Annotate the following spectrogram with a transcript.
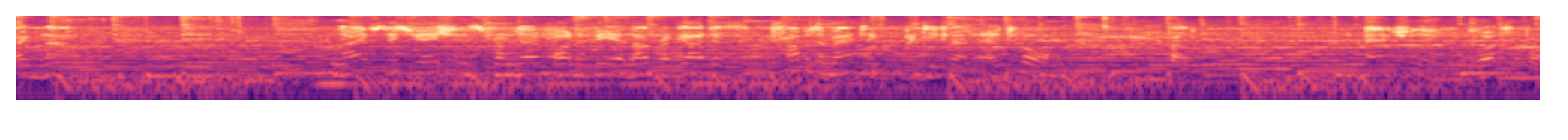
right now. Life situations from that point of view are not regarded as problematic, particularly at all, but actually workable.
